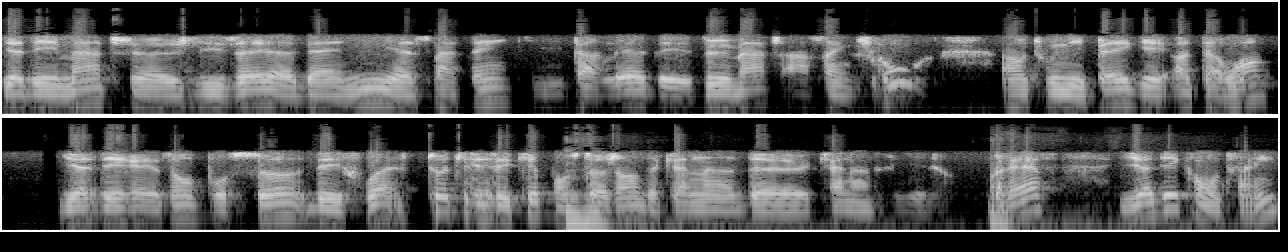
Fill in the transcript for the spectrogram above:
y a des matchs, euh, je lisais euh, Danny euh, ce matin qui parlait des deux matchs en cinq jours entre Winnipeg et Ottawa. Il y a des raisons pour ça. Des fois, toutes les équipes ont ce mhm. genre de, de calendrier-là. Bref, il y a des contraintes,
